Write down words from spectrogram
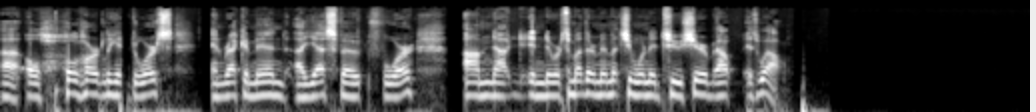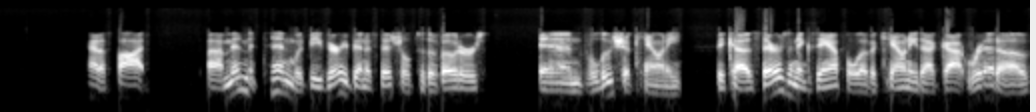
uh, wholeheartedly endorse and recommend a yes vote for. Um, now, and there were some other amendments you wanted to share about as well. Had a thought uh, Amendment 10 would be very beneficial to the voters in Volusia County because there's an example of a county that got rid of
